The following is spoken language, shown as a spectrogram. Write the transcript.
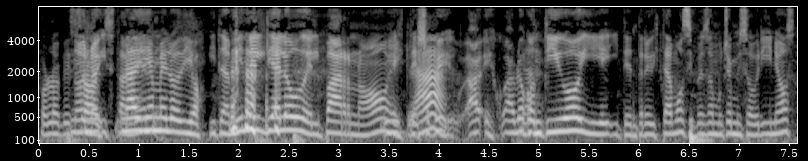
por lo que soy. Nadie me lo dio. Y también el diálogo del par, ¿no? Este, yo hablo contigo y, te entrevistamos y pienso mucho en mis sobrinos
